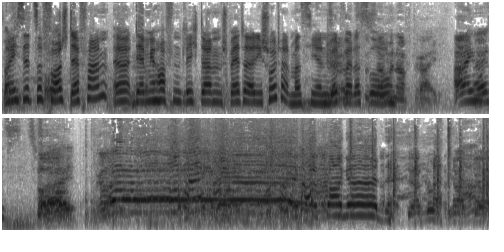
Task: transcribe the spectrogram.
und ich sitze vor Stefan, äh, der mir hoffentlich dann später die Schultern massieren wird, weil das so. Zusammen auf drei. Eins, Zwei. Fangen! Der Nussknacker.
